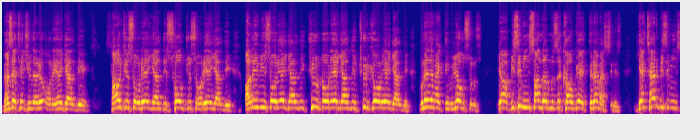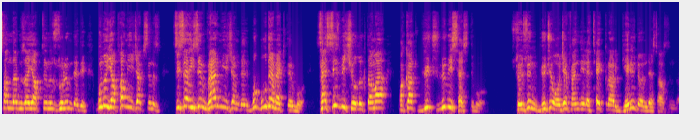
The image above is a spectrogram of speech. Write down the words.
Gazetecileri oraya geldi. Sağcısı oraya geldi, solcusu oraya geldi, Alevisi oraya geldi, Kürt oraya geldi, Türk oraya geldi. Bu ne demekti biliyor musunuz? Ya bizim insanlarımızı kavga ettiremezsiniz. Yeter bizim insanlarımıza yaptığınız zulüm dedi. Bunu yapamayacaksınız. Size izin vermeyeceğim dedi. Bu, bu demektir bu. Sessiz bir çığlıktı ama fakat güçlü bir sesti bu. Sözün gücü Hoca Efendi ile tekrar geri döndü esasında.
